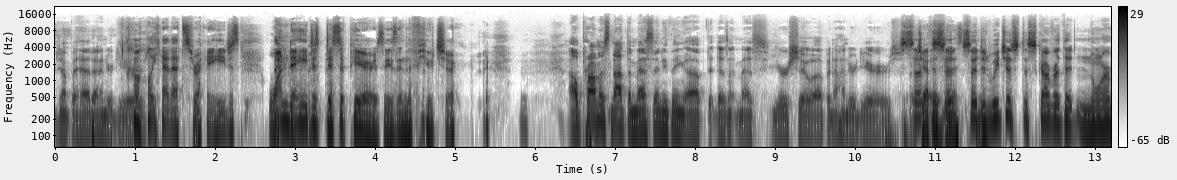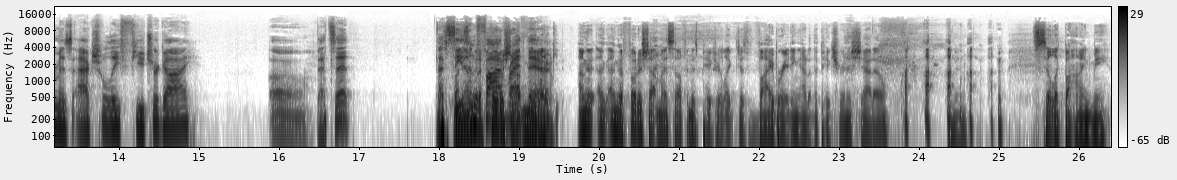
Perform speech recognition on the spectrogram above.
jump ahead 100 years oh yeah that's right he just one day he just disappears he's in the future I'll promise not to mess anything up that doesn't mess your show up in a hundred years. So, Jeff is so, gonna- so did we just discover that Norm is actually future guy? Oh, That's it. That's, funny. I'm season five Photoshop right me, there. Like, I'm gonna I'm gonna Photoshop myself in this picture, like just vibrating out of the picture in a shadow. You know? Silic behind me.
